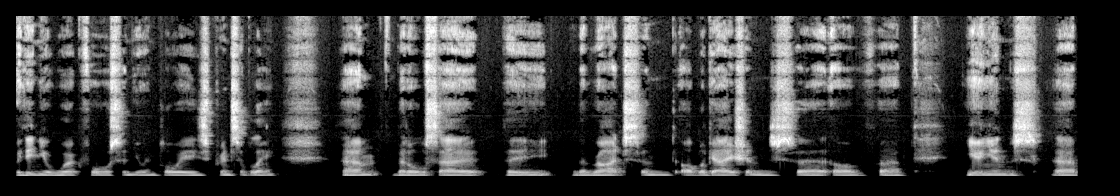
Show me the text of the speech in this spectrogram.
within your workforce and your employees principally, um, but also the the rights and obligations uh, of uh, unions uh,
